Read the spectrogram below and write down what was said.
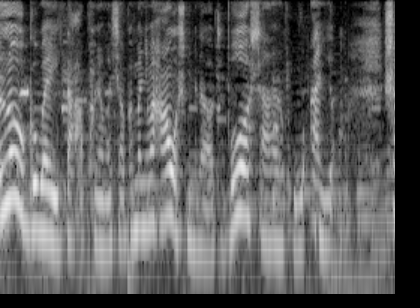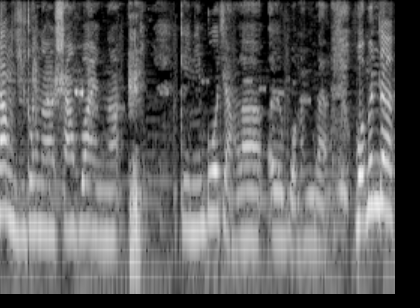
Hello，各位大朋友们、小朋友们，你们好，我是你们的主播珊瑚暗影。上集中呢，珊瑚暗影呢 给您播讲了呃我们的我们的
